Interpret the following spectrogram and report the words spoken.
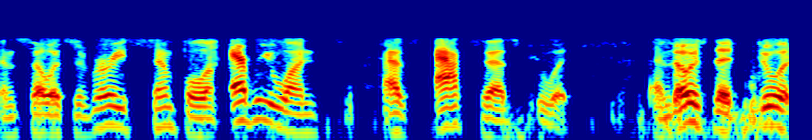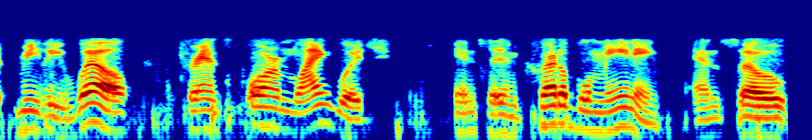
And so it's a very simple and everyone has access to it. And those that do it really well transform language into incredible meaning. And so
